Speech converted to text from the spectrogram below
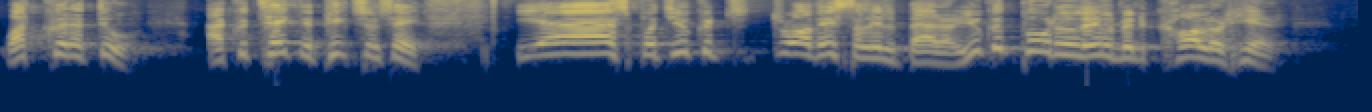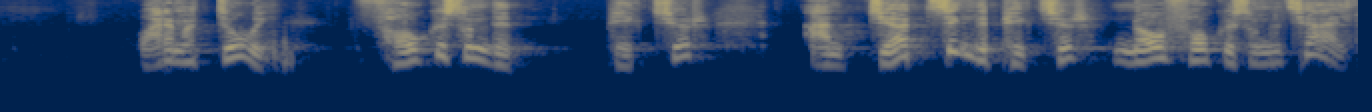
what could I do? I could take the picture and say, Yes, but you could draw this a little better. You could put a little bit of color here. What am I doing? focus on the picture. I'm judging the picture, no focus on the child.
